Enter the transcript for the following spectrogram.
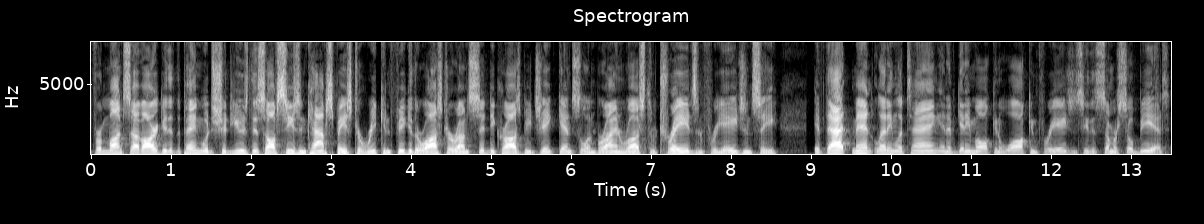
For months, I've argued that the Penguins should use this offseason cap space to reconfigure the roster around Sidney Crosby, Jake Guentzel, and Bryan Rust through trades and free agency. If that meant letting Letang and Evgeny Malkin walk in free agency this summer, so be it.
